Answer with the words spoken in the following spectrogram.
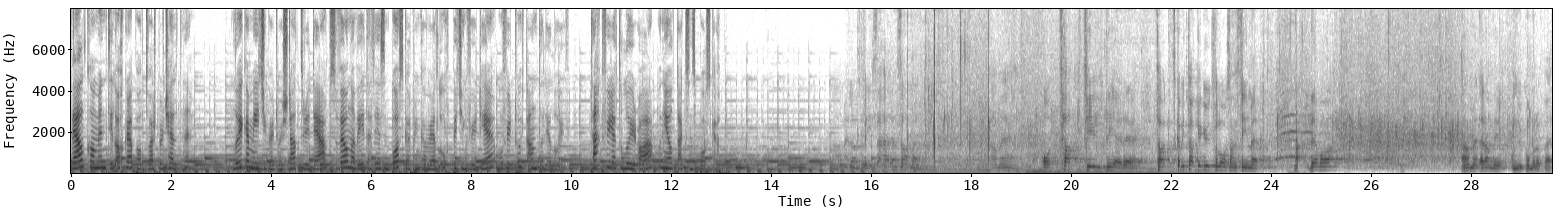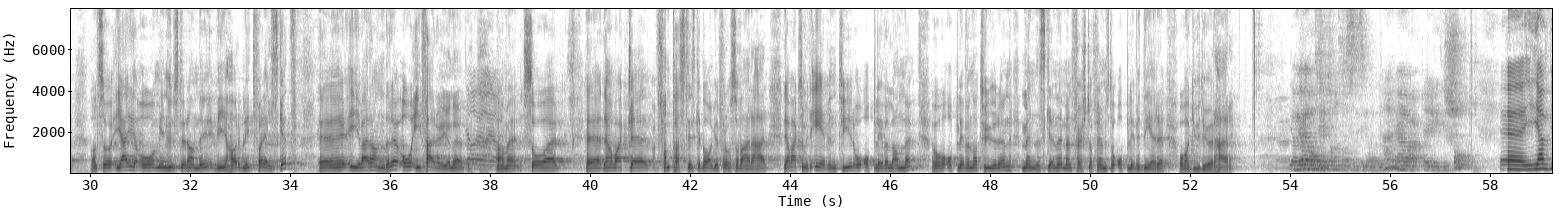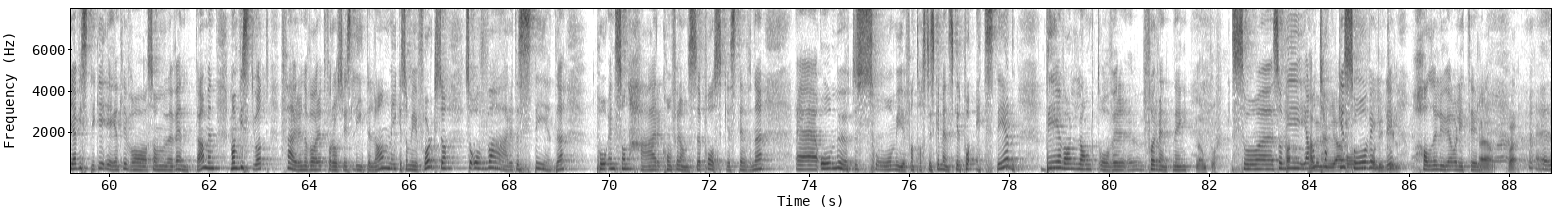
Velkommen til okra pottvarpur kjeldene. Loika mykje hvert var stater i dag, så vana vi at det hesen båskapring kan være til oppbygging for det og for tukt antall av loiv. Takk for at du loir av og njød dagsens båskap. Amen, la oss prisa Herren sammen. Amen. Og takk til dere. Takk, skal vi takke Gud for lovsangstime. Ja, det var Amen. Randi, om du kommer upp här. Alltså, jag och min hustru Randi, vi har blivit förälsket eh, i varandra och i Färöarna. Ja, ja, ja. Amen. Så eh, det har varit eh, fantastiska dagar för oss att vara här. Det har varit som ett äventyr att uppleva landet och uppleva naturen, människorna, men först och främst att uppleva dere och vad Gud gör här. Ja, vi har haft helt fantastiska dagar här. Jag har varit lite i chock Eh, Jag, jag visste inte egentligen vad som väntade, men man visste ju att Färöarna var ett förhållsvis litet land med inte så mycket folk. Så, så att vara till stede på en sån här konferens, påskestevne, eh, och möta så mycket fantastiska människor på ett sted, det var långt över förväntning. Långt över. Så så vi jag må tacka så väldigt Halleluja och lite till. Ja. Va.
